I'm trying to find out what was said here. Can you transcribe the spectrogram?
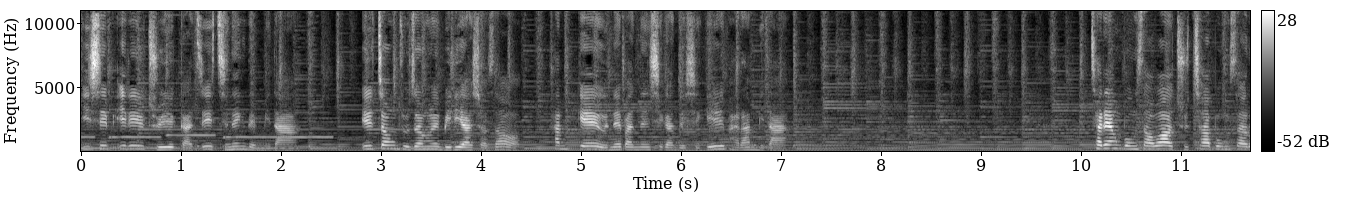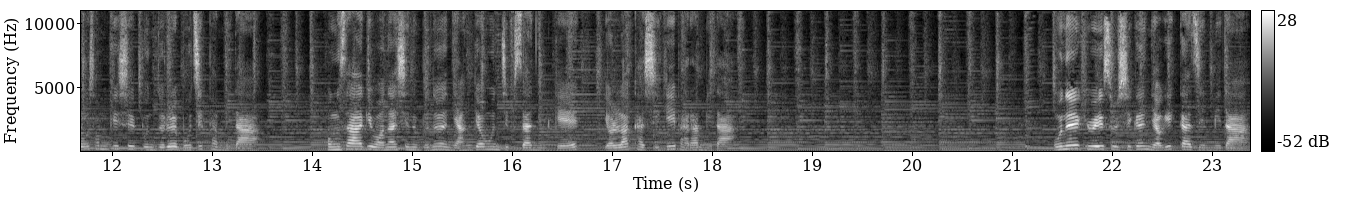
21일 주일까지 진행됩니다. 일정 조정을 미리 하셔서 함께 은혜 받는 시간 되시길 바랍니다. 차량 봉사와 주차 봉사로 섬기실 분들을 모집합니다. 봉사하기 원하시는 분은 양경훈 집사님께 연락하시기 바랍니다. 오늘 교회 소식은 여기까지입니다.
